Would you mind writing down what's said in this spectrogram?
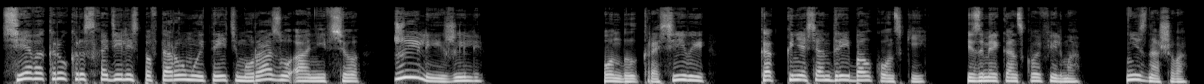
Все вокруг расходились по второму и третьему разу, а они все жили и жили. Он был красивый, как князь Андрей Балконский из американского фильма, не из нашего.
